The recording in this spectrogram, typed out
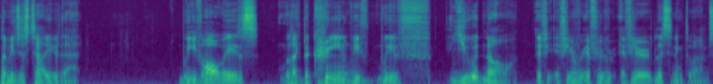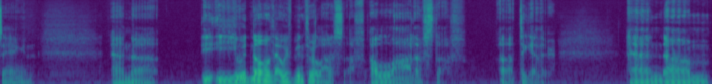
let me just tell you that we've always like the green we've we've you would know if if you're if you're if you're listening to what I'm saying and and uh, y- you would know that we've been through a lot of stuff, a lot of stuff uh, together, and um,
